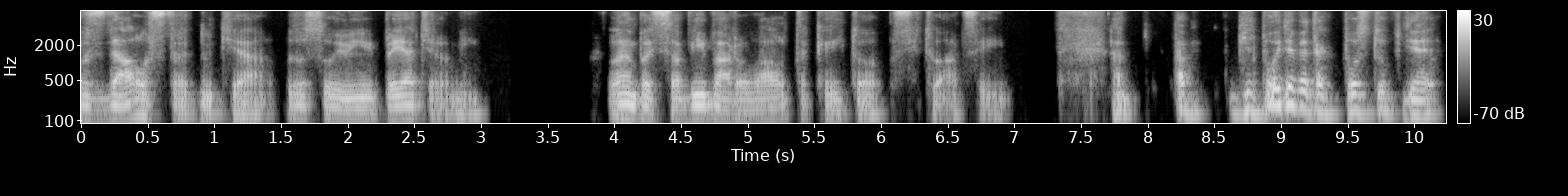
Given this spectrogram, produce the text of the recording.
vzdal stretnutia so svojimi priateľmi, lebo sa vyvaroval takejto situácii. A, a keď pôjdeme tak postupne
